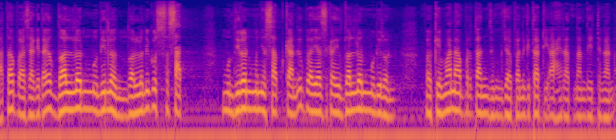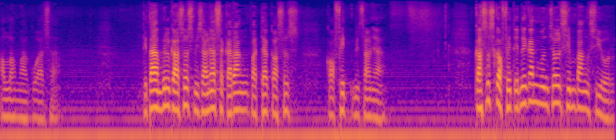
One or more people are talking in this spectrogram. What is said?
Atau bahasa kita itu dalun mudilun. Dalun itu sesat. Mudilun menyesatkan itu bahaya sekali. Dalun mudilun. Bagaimana pertanggungjawaban kita di akhirat nanti dengan Allah Maha Kuasa? Kita ambil kasus misalnya sekarang pada kasus covid misalnya kasus COVID ini kan muncul simpang siur,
